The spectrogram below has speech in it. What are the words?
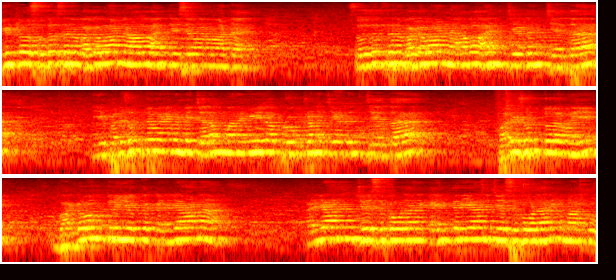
దీంట్లో సుదర్శన భగవాన్ని ఆవాహన చేసామన్నమాట సుదర్శన భగవాన్ని ఆవాహన చేయడం చేత ఈ పరిశుద్ధమైనటువంటి జలం మన మీద ప్రోక్షణ చేయడం చేత పరిశుద్ధులమై భగవంతుని యొక్క కళ్యాణ కళ్యాణం చేసుకోవడానికి కైంకర్యాన్ని చేసుకోవడానికి మాకు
